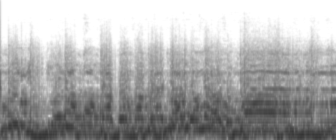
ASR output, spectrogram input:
મેલી જોડા ડાબો માથા ડાબો માથા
